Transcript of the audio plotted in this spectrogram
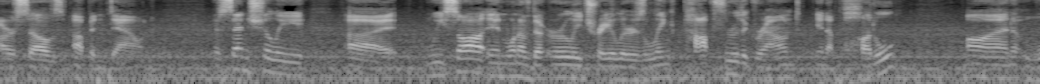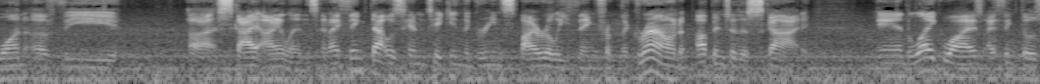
ourselves up and down. Essentially, uh, we saw in one of the early trailers Link pop through the ground in a puddle on one of the uh, Sky Islands, and I think that was him taking the green spirally thing from the ground up into the sky. And likewise, I think those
